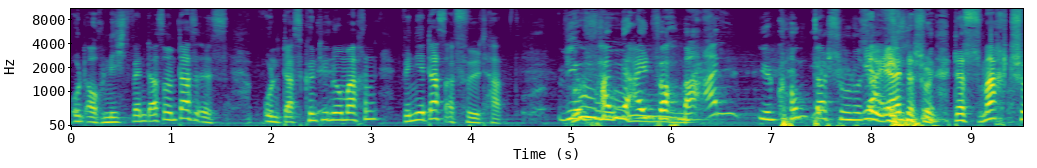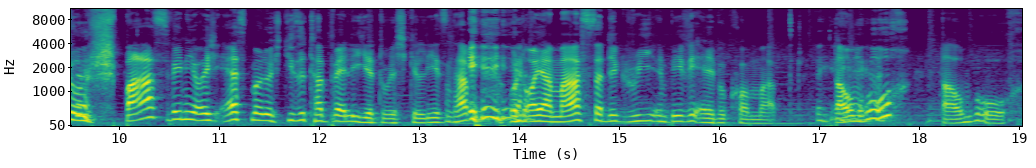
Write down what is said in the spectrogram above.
Und auch nicht, wenn das und das ist. Und das könnt ihr nur machen, wenn ihr das erfüllt habt. Wir uh. fangen einfach mal an. Ihr kommt da schon rein. Ihr lernt das schon. Das macht schon Spaß, wenn ihr euch erstmal durch diese Tabelle hier durchgelesen habt ja. und euer Master Degree in BWL bekommen habt. Daumen hoch, Daumen hoch.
